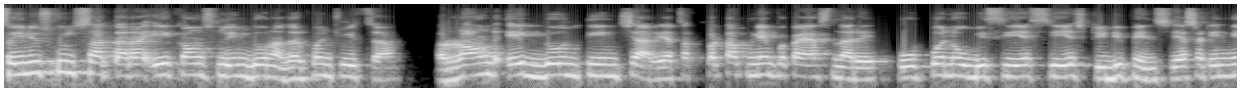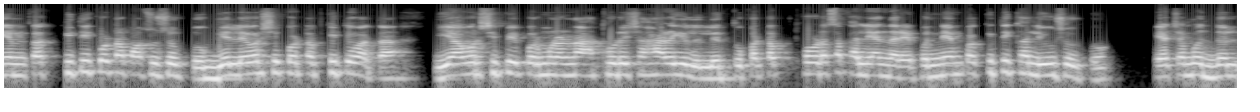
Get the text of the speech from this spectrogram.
सैनिक स्कूल सातारा ई काउन्सिलिंग दोन हजार पंचवीसचा राऊंड एक दोन तीन चार याचा कट ऑफ नेमकं काय असणार आहे? Open OBC S C S T defence यासाठी नेमका किती कट ऑफ असू शकतो? गेल्या वर्षी कट ऑफ किती होता? या वर्षी पेपर मुलांना थोडेसे हाळ गेलेले तो कट ऑफ थोडासा खाली येणार आहे. पण नेमका किती खाली येऊ शकतो? याच्याबद्दल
